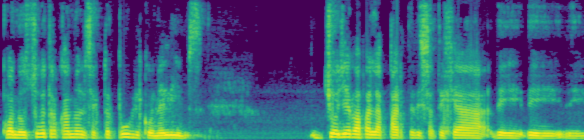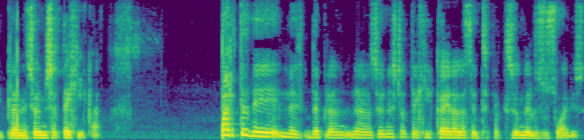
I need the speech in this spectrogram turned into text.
cuando estuve trabajando en el sector público, en el IMSS, yo llevaba la parte de estrategia de, planeación estratégica. Parte de, de, planeación estratégica era la satisfacción de los usuarios.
